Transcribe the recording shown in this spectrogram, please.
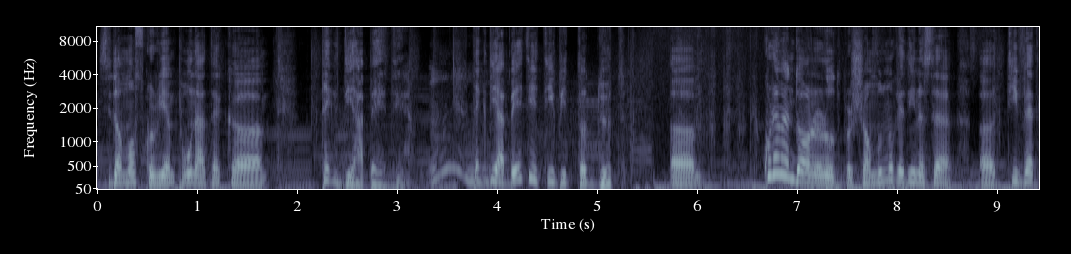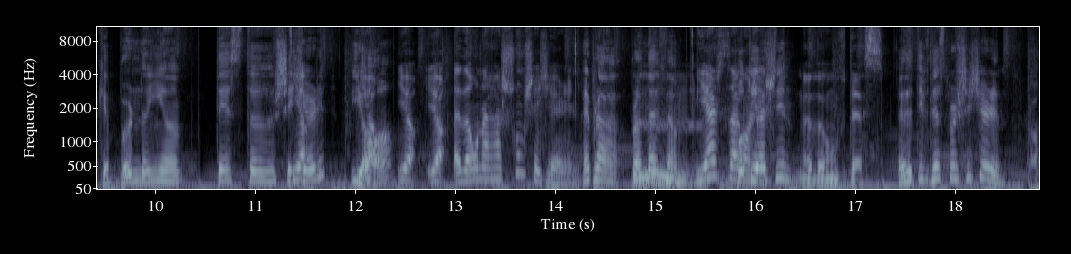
Sidomos kur vjen puna tek tek diabeti. Mm. Tek diabeti i tipit të dytë. Ë uh, kur e mendon Rud për shembull, nuk e di nëse uh, ti vetë ke bërë ndonjë test të jo. sheqerit? Jo. Jo, jo, jo. edhe unë ha shumë sheqerin. E pra, prandaj mm. them. Jashtëzakonisht. Po ti Altin, edhe unë vdes. Edhe ti vdes për sheqerin. Po.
